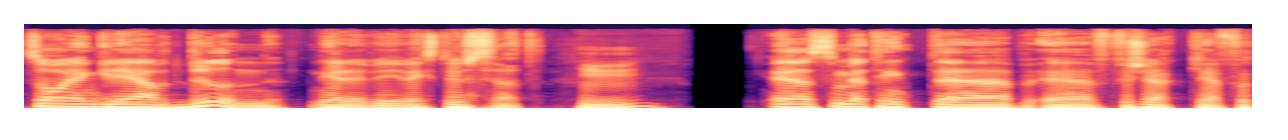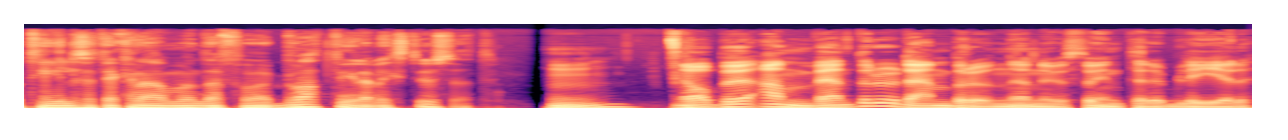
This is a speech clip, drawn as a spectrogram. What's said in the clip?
så har jag en grävd brunn nere vid växthuset. Mm. Eh, som jag tänkte eh, försöka få till så att jag kan använda för bevattningen av växthuset. Mm. Ja, använder du den brunnen nu så inte det blir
